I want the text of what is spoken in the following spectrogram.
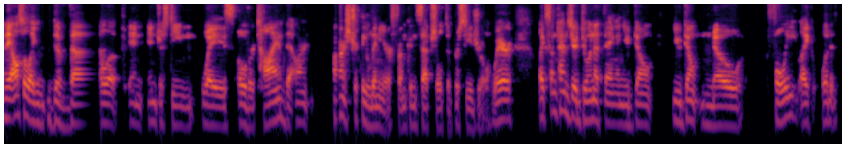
and they also like develop in interesting ways over time that aren't aren't strictly linear from conceptual to procedural where like sometimes you're doing a thing and you don't you don't know fully like what it's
